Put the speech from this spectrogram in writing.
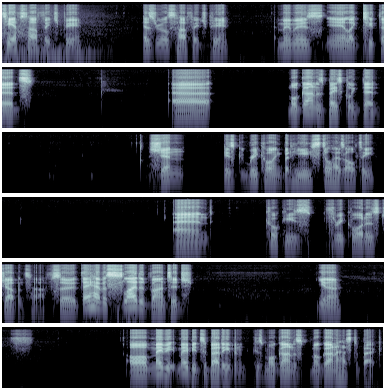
TF's half HP. Ezreal's half HP. Amumu's, yeah, like two thirds. Uh, Morgana's basically dead. Shen is recalling, but he still has ulti. And Corki's three quarters, Jarvan's half. So they have a slight advantage. You know. Or maybe maybe it's about even, because Morgana's Morgana has to back.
